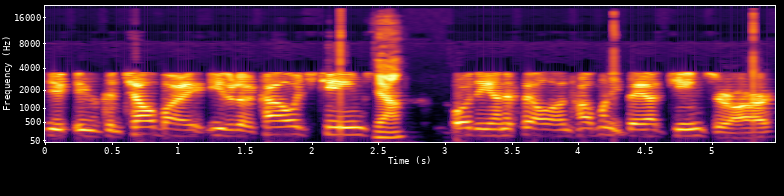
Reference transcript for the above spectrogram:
you, you can tell by either the college teams yeah. or the NFL on how many bad teams there are.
